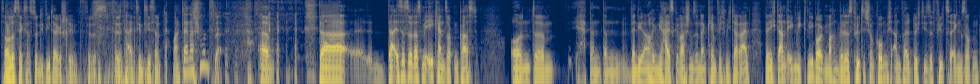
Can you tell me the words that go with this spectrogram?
Das war lustig, das hast du in die Vita geschrieben für, das, für den 19 t Summit. War ein kleiner Schmunzler. ähm, da, da ist es so, dass mir eh kein Socken passt. Und ähm, ja, dann, dann, wenn die dann auch irgendwie heiß gewaschen sind, dann kämpfe ich mich da rein. Wenn ich dann irgendwie Kniebeugen machen will, es fühlt sich schon komisch an, weil durch diese viel zu engen Socken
